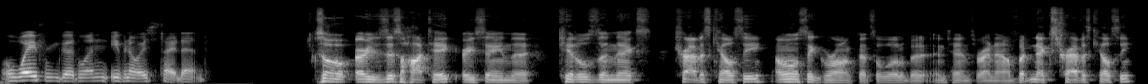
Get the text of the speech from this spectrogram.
away from Goodwin, even though he's a tight end. So, are, is this a hot take? Are you saying that Kittle's the next Travis Kelce? I won't say Gronk. That's a little bit intense right now. But next Travis Kelce?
